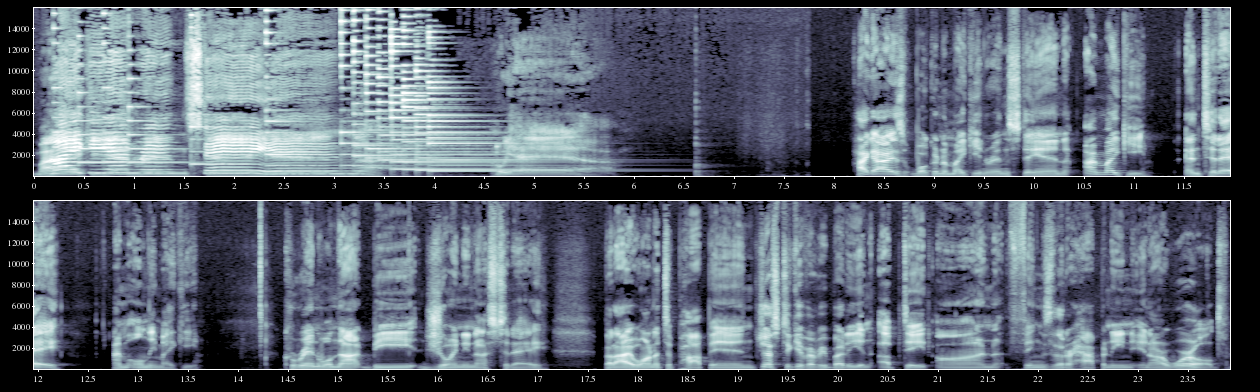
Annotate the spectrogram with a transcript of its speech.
Mikey and Rinne stay in. Oh, yeah. Hi, guys. Welcome to Mikey and Rinne Stay In. I'm Mikey, and today I'm only Mikey. Corinne will not be joining us today, but I wanted to pop in just to give everybody an update on things that are happening in our world.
